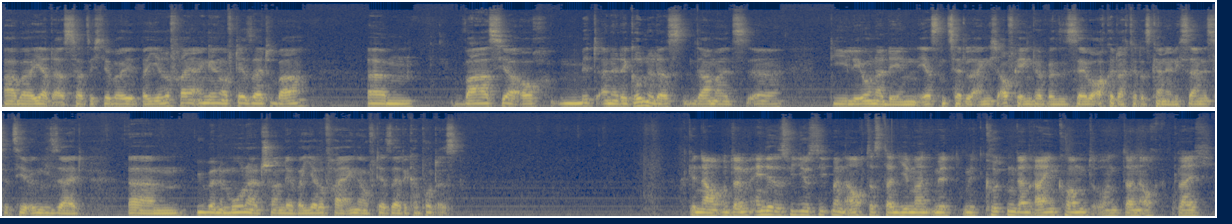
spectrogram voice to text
Aber ja, da es tatsächlich der barrierefreie Eingang auf der Seite war, ähm, war es ja auch mit einer der Gründe, dass damals äh, die Leona den ersten Zettel eigentlich aufgehängt hat, weil sie sich selber auch gedacht hat, das kann ja nicht sein, dass jetzt hier irgendwie seit ähm, über einem Monat schon der barrierefreie Eingang auf der Seite kaputt ist. Genau, und am Ende des Videos sieht man auch, dass dann jemand mit, mit Krücken dann reinkommt und dann auch gleich.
